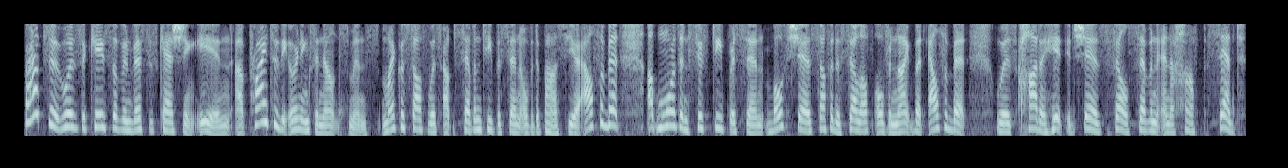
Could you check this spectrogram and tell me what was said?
perhaps it was a case of investors cashing in. Uh, prior to the earnings announcements, Microsoft was up 70% over the past year. Alphabet up more than 50%. Both shares suffered a sell off overnight, but Alphabet was harder hit. Its shares fell 7.5%.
